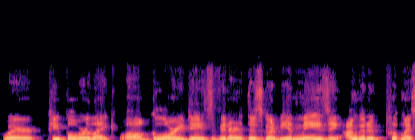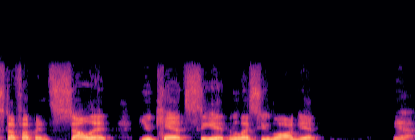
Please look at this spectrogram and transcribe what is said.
where people were like, oh, glory days of internet. This is going to be amazing. I'm going to put my stuff up and sell it. You can't see it unless you log in yeah.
